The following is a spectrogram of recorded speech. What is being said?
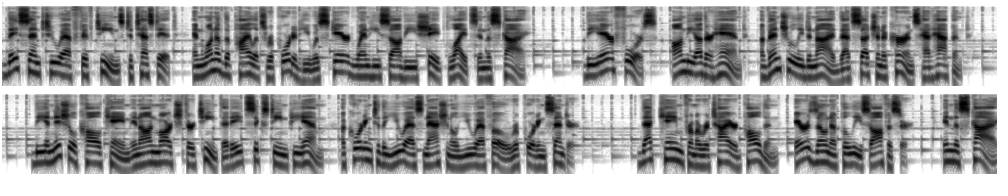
They sent two F-15s to test it, and one of the pilots reported he was scared when he saw V-shaped lights in the sky. The Air Force, on the other hand, eventually denied that such an occurrence had happened. The initial call came in on March 13 at 8:16 p.m., according to the U.S. National UFO Reporting Center. That came from a retired Paulden, Arizona police officer. In the sky,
